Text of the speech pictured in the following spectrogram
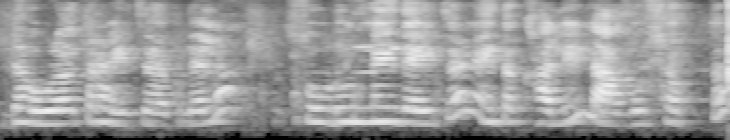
ढवळत राहायचं आहे आपल्याला. सोडून नाही द्यायचं नाही तर खाली लागू शकतं.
